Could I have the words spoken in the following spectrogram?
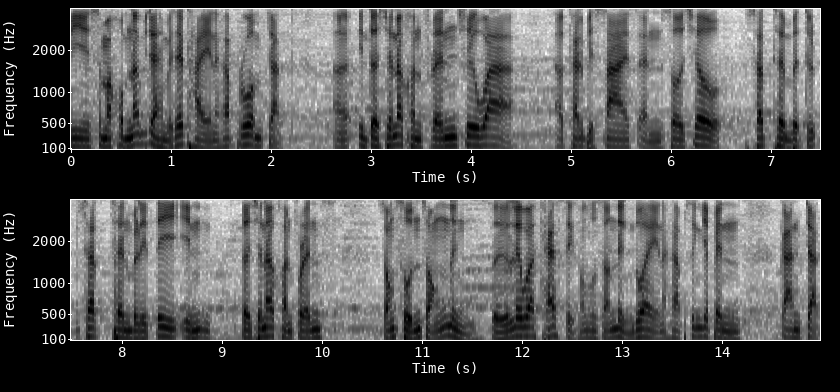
มีสมาคมนักวิจัยแห่งประเทศไทยนะครับ ร่วมจัดอ่อ international conference ชื่อว่าเอ่อ cannabis science and social sustainability international conference 2021 หรือเรียกว่า CASIC 2021 ด้วยนะครับ ซึ่งจะเป็นการจัด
